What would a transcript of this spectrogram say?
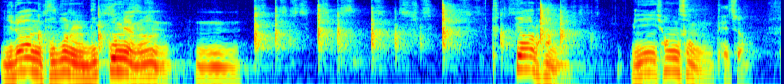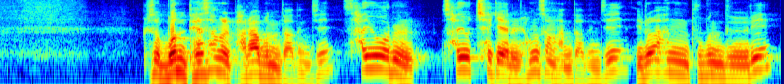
이러한 부분을 묶으면은 음, 특별함이 형성되죠. 그래서 먼 대상을 바라본다든지 사유를 사유 체계를 형성한다든지 이러한 부분들이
